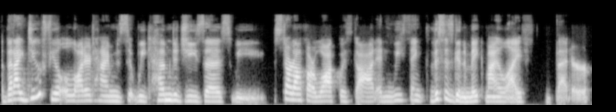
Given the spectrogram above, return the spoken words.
but I do feel a lot of times that we come to Jesus, we start off our walk with God, and we think this is going to make my life better.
